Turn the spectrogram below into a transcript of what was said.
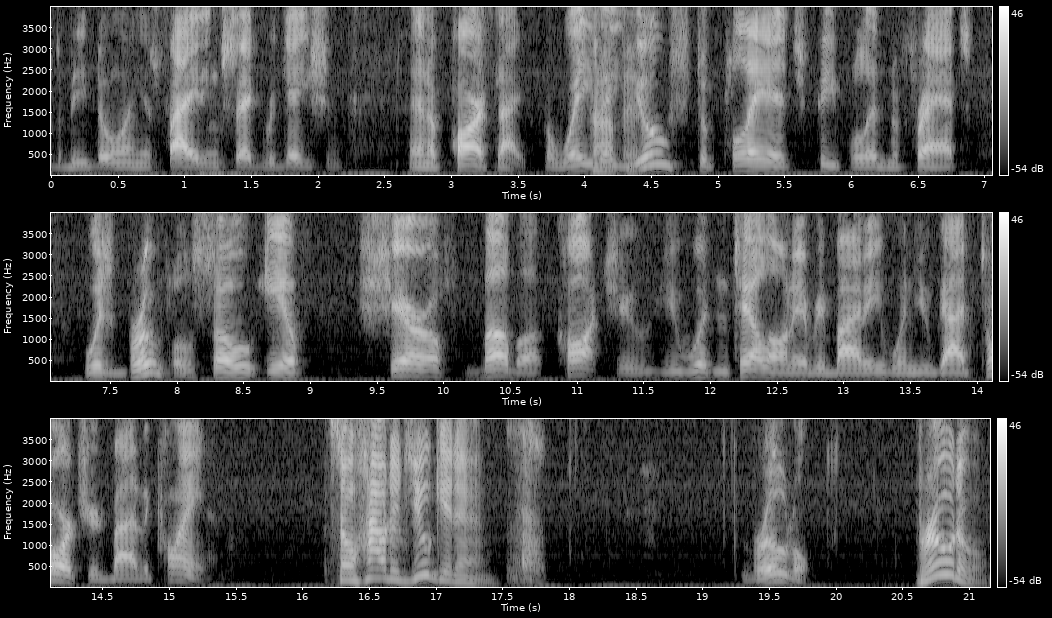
to be doing is fighting segregation and apartheid. The way Stop they it. used to pledge people in the frats was brutal. So if Sheriff Bubba caught you, you wouldn't tell on everybody when you got tortured by the Klan. So how did you get in? Brutal. Brutal.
